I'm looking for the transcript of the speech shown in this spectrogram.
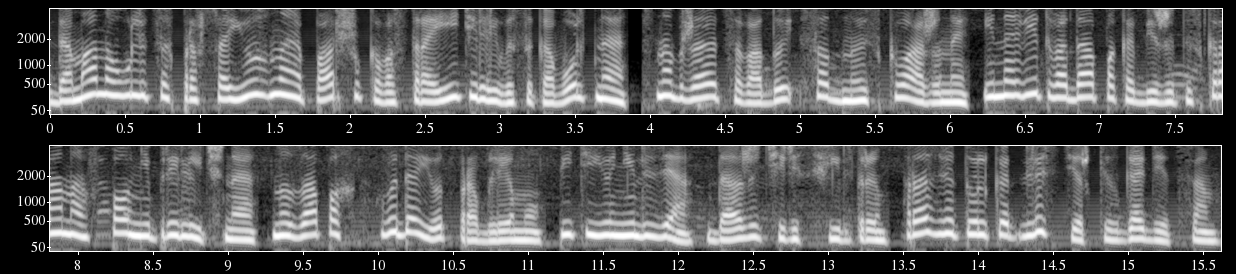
Дома на улицах Профсоюзная, Паршукова, Строителей и Высоковольтная снабжаются водой с одной скважины. И на вид вода, пока бежит из крана, вполне приличная, но запах выдает проблему. Пить ее нельзя, даже через фильтры. Разве только для стирки сгодится.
